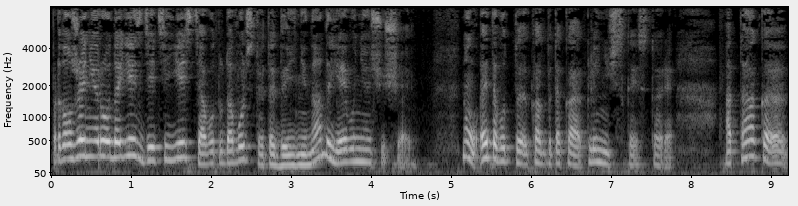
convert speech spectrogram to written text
Продолжение рода есть, дети есть, а вот удовольствие это да и не надо, я его не ощущаю. Ну, это вот э, как бы такая клиническая история. А так, э,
